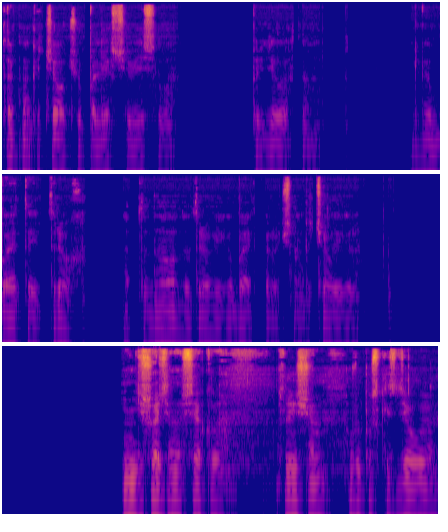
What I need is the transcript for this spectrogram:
Так накачал, что полегче, весело. В пределах там гигабайта и трех. От одного до трех гигабайт, короче, накачал игры. И на всякую. В следующем выпуске сделаю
